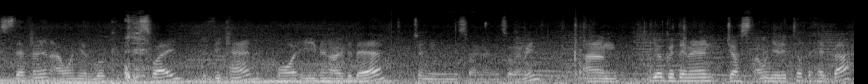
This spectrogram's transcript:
Stefan, I want you to look this way if you can, or even over there. Turn you in this way, man. That's what I mean. Um, you're good there, man. Just I want you to tilt the head back.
